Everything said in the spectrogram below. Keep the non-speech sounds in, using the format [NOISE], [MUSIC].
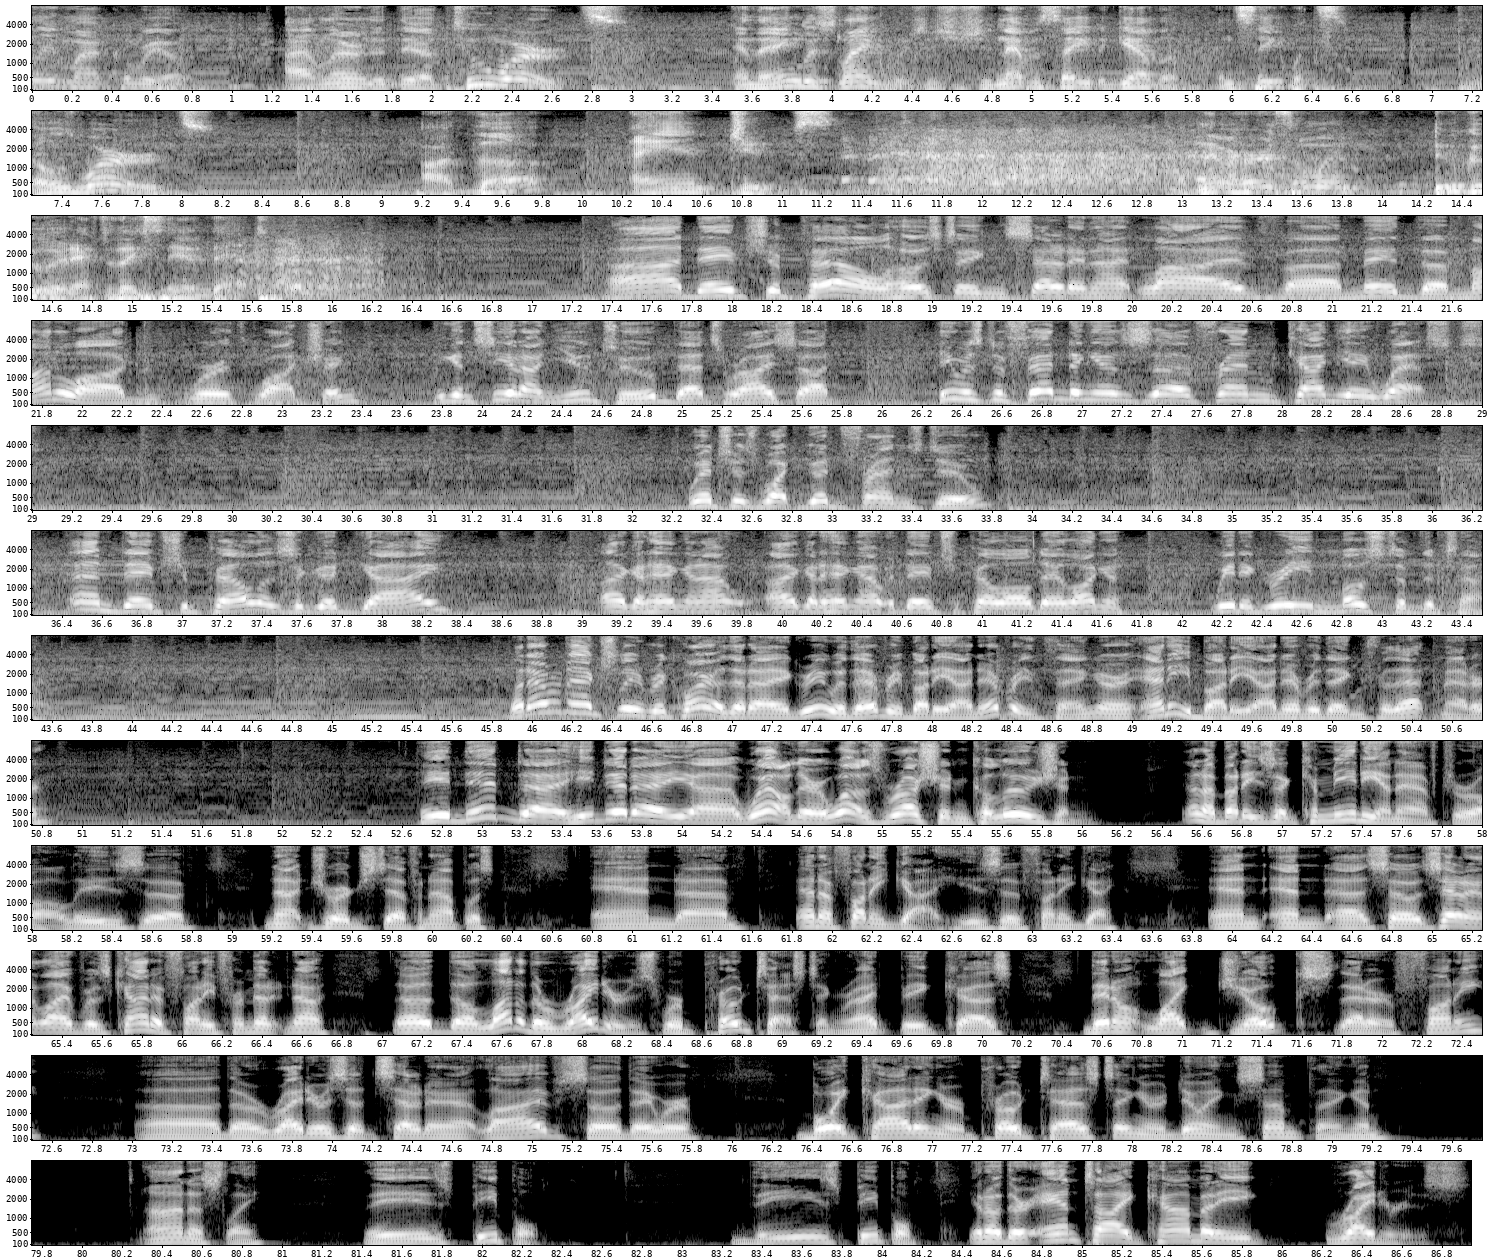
early in my career, I learned that there are two words in the English language that you should never say together in sequence. And those words are the and juice. I've never heard someone do good after they said that. Ah, Dave Chappelle hosting Saturday Night Live uh, made the monologue worth watching. You can see it on YouTube. That's where I saw it. He was defending his uh, friend Kanye West, which is what good friends do. And Dave Chappelle is a good guy. I could hang out. I could hang out with Dave Chappelle all day long, and we'd agree most of the time. But I don't actually require that I agree with everybody on everything, or anybody on everything for that matter. He did. Uh, he did a uh, well. There was Russian collusion, you know. But he's a comedian after all. He's uh, not George Stephanopoulos, and uh, and a funny guy. He's a funny guy, and and uh, so Saturday Night Live was kind of funny for a minute. Now, the, a lot of the writers were protesting, right, because they don't like jokes that are funny. Uh, the writers at Saturday Night Live, so they were boycotting or protesting or doing something. And honestly, these people, these people, you know, they're anti comedy writers.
